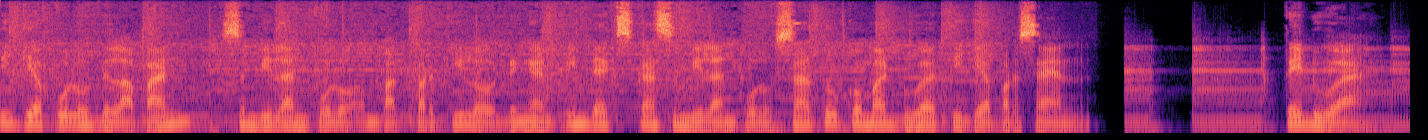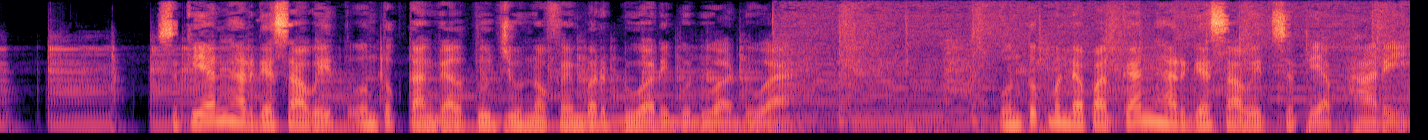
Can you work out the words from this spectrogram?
Rp38,94 per kilo dengan indeks K91,23 persen. T2. Sekian harga sawit untuk tanggal 7 November 2022. Untuk mendapatkan harga sawit setiap hari,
